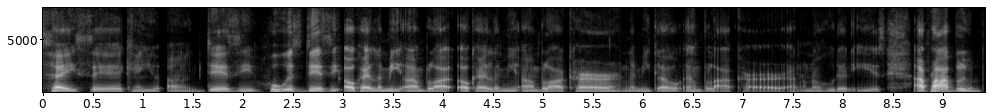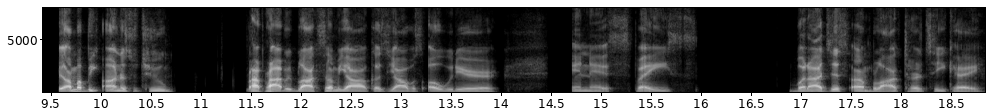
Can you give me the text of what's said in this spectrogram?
Tay said, "Can you um Desi? Who is Desi? Okay, let me unblock. Okay, let me unblock her. Let me go unblock her. I don't know who that is. I probably I'm gonna be honest with you. I probably blocked some of y'all because y'all was over there in that space. But I just unblocked her TK.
